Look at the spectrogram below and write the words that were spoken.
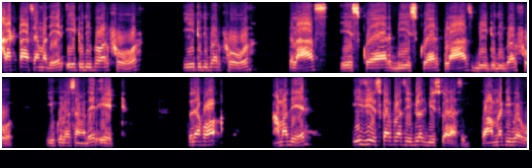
আর একটা আছে আমাদের A to the power four A to the power four plus A square B square plus B to the power four equal আছে আমাদের এইট তো দেখো, আমাদের এই যে square plus A plus B square আছে। তো আমরা কি করব?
